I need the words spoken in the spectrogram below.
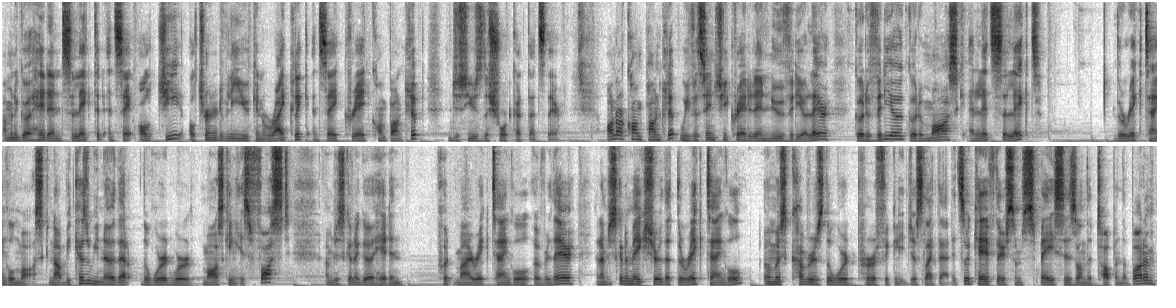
I'm gonna go ahead and select it and say Alt G. Alternatively, you can right click and say create compound clip and just use the shortcut that's there. On our compound clip, we've essentially created a new video layer. Go to video, go to mask, and let's select the rectangle mask. Now, because we know that the word we're masking is FOSS, I'm just gonna go ahead and put my rectangle over there. And I'm just gonna make sure that the rectangle almost covers the word perfectly, just like that. It's okay if there's some spaces on the top and the bottom.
